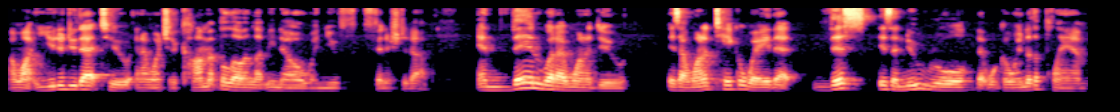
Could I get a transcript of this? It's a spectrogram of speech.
I want you to do that too, and I want you to comment below and let me know when you've finished it up. And then what I want to do is I want to take away that this is a new rule that will go into the plan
